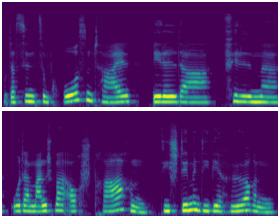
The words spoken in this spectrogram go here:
und das sind zum großen Teil Bilder, Filme oder manchmal auch Sprachen, die Stimmen, die wir hören.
